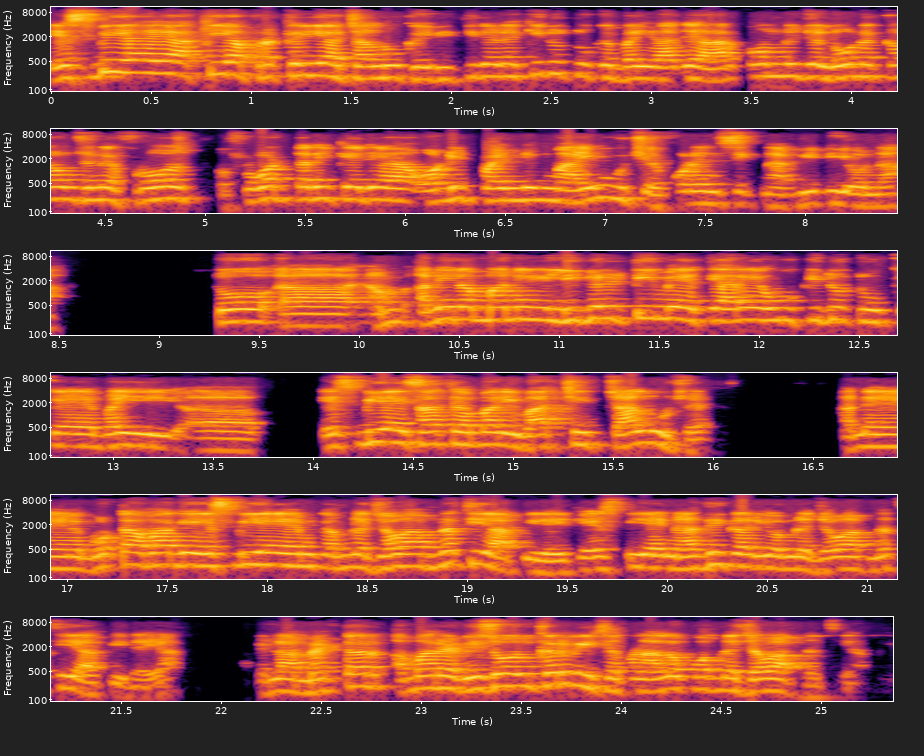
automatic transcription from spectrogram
એસબીઆઈ આખી આ પ્રક્રિયા ચાલુ કરી હતી એને કીધું હતું કે ભાઈ આજે આરકોમનું જે લોન એકાઉન્ટ છે ને ફ્રોડ ફ્રોડ તરીકે જે આ ઓડિટ ફાઇન્ડિંગમાં આવ્યું છે ફોરેન્સિકના બીડીઓના તો અનિલ અંબાની લીગલ ટીમે ત્યારે એવું કીધું હતું કે ભાઈ એસબીઆઈ સાથે અમારી વાતચીત ચાલુ છે. અને મોટા ભાગે એસબીઆઈ એમ કે અમને જવાબ નથી આપી રહી, કે એસબીઆઈ ના અધિકારીઓ અમને જવાબ નથી આપી રહ્યા. એટલે આ મેટર અમારે રિઝોલ્વ કરવી છે, પણ આ લોકો અમને જવાબ નથી આપી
